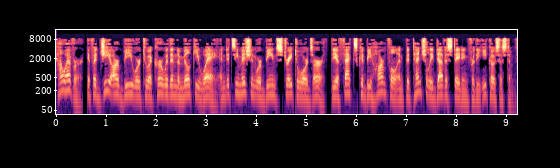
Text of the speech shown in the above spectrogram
However, if a GRB were to occur within the Milky Way and its emission were beamed straight towards Earth, the effects could be harmful and potentially devastating for the ecosystems.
